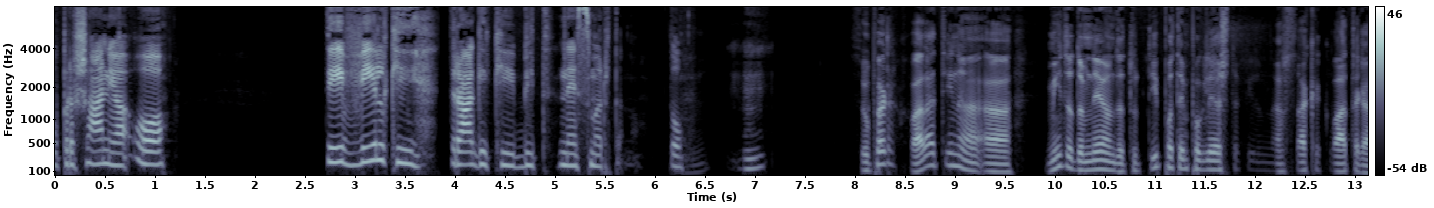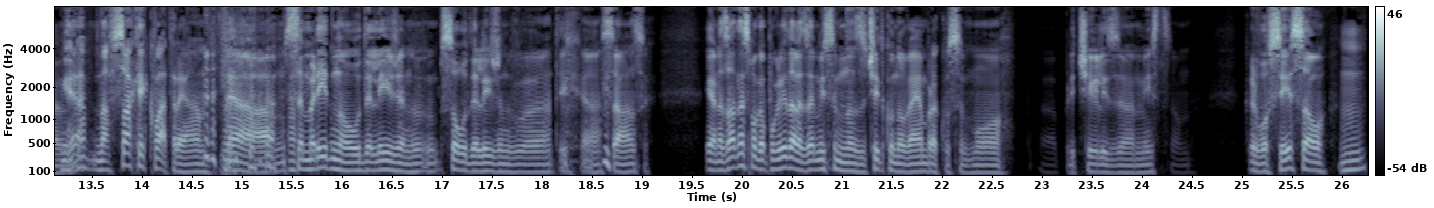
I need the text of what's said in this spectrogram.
vprašanja o tej veliki tragiki biti nesmrten. Mhm. Super, hvala ti. Uh, mi to domnevam, da tudi ti potem pogledaš ta film na vsake kvadra. Ja, na vsake kvatre ja. Ja, sem redno udeležen, so udeležen v teh uh, seansah. Ja, na zadnje smo ga pogledali, zdaj mislim na začetku novembra, ko smo pričeli z mesecem krvosesov. Mm.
